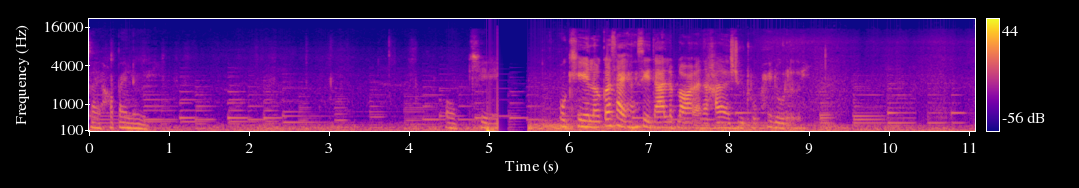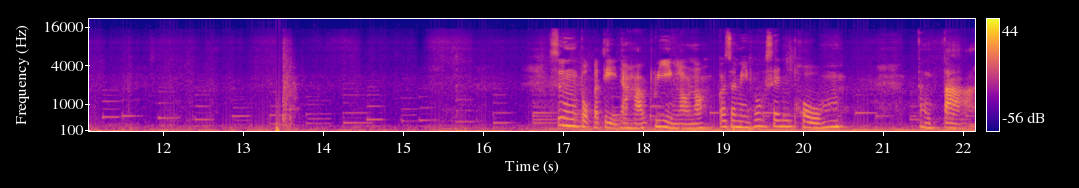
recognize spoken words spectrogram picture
ใส่เข้าไปเลย โอเค โอเค แล้วก็ใส่ทั้งสี่ด้านเรียบร้อยแล้วนะคะเดี๋ยวชูทุบให้ดูเลย ซึ่งปกตินะคะผู้หญิงเราเนาะก็จะมีพวกเส้นผมต่าง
